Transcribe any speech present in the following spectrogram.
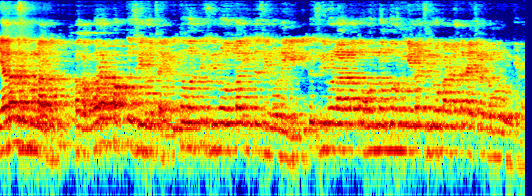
याला झिरो लागतो. बघा, फरक फक्त वरती झिरो होता इथं झिरो नाहीये. इथं झिरो लागला तर होल नंबर होऊन गेला झिरो काढला तर नॅचरल नंबर होऊन गेला.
